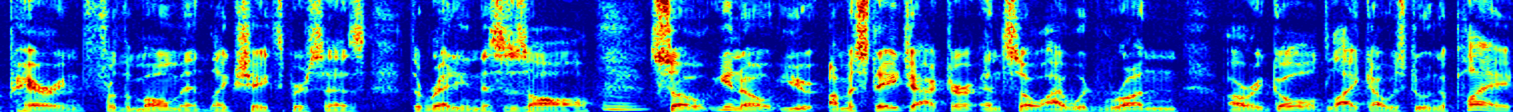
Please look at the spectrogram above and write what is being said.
preparing for the moment like shakespeare says the readiness is all so you know you i'm a stage actor and so i would run ari gold like i was doing a play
